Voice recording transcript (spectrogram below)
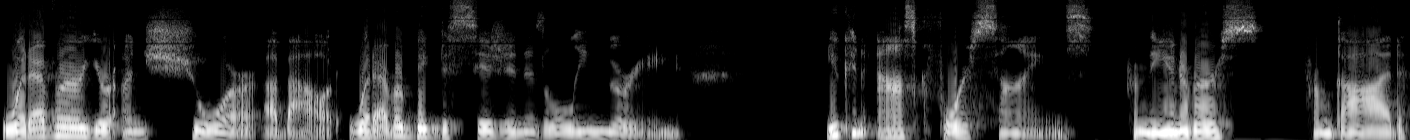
whatever you're unsure about, whatever big decision is lingering, you can ask for signs from the universe, from God.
